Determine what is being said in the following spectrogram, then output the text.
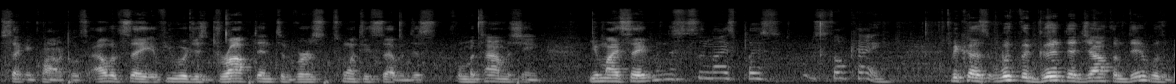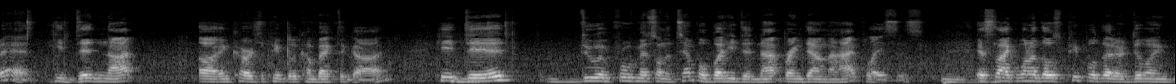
Second Chronicles, I would say if you were just dropped into verse twenty seven, just from a time machine, you might say, "Man, this is a nice place. It's okay." Because with the good that Jotham did was bad. He did not uh, encourage the people to come back to God. He mm-hmm. did do improvements on the temple, but he did not bring down the high places. Mm-hmm. It's like one of those people that are doing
